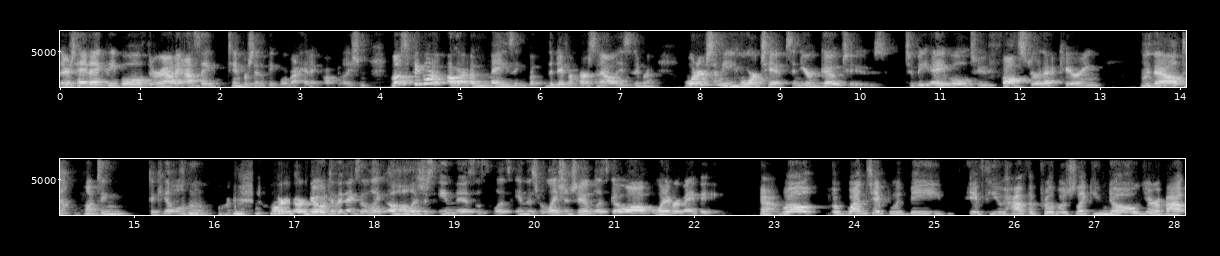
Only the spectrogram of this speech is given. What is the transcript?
There's headache people throughout it. I say 10% of people are about headache population. Most people are, are amazing, but the different personalities, different what are some of your tips and your go tos to be able to foster that caring without wanting to kill? Or, or, go to the next level like oh let's just end this. Let's let's end this relationship. Let's go off whatever it may be. Yeah well uh, one tip would be if you have the privilege like you know you're about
